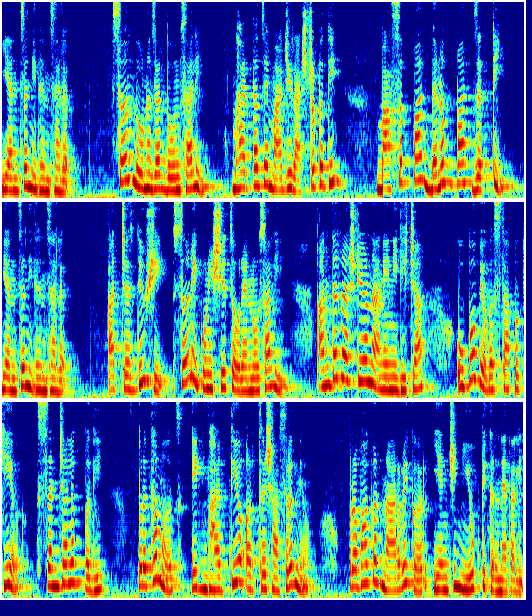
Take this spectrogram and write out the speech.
यांचं निधन झालं. सन दोन हजार दोन साली भारताचे माजी राष्ट्रपती बासप्पा दनप्पा जत्ती यांचं निधन झालं. आजच्याच दिवशी सन एकोणीसशे चौऱ्याण्णव साली आंतरराष्ट्रीय नाणेनिधीच्या उपव्यवस्थापकीय संचालकपदी प्रथमच एक भारतीय अर्थशास्त्रज्ञ प्रभाकर नार्वेकर यांची नियुक्ती करण्यात आली.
